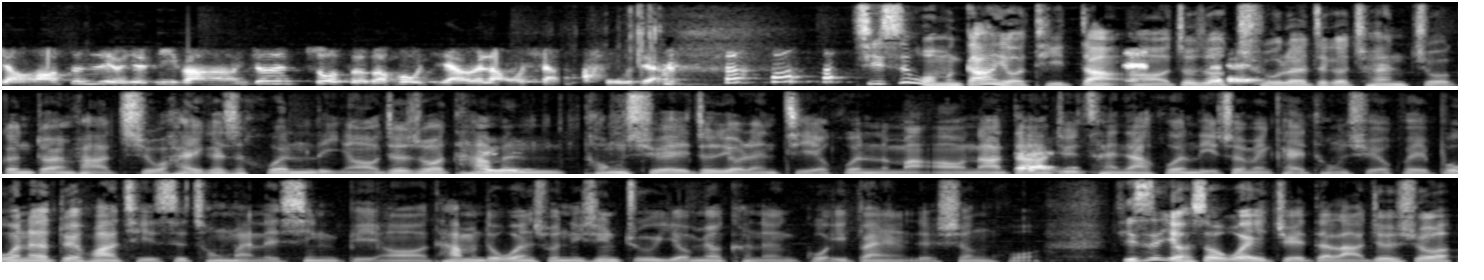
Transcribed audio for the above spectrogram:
笑，然后甚至有些地方就是作者的后记还会让我想哭这样。其实我们刚刚有提到哦，就是说除了这个穿着跟短发之外，还有一个是婚礼哦，就是说他们同学就是有人结婚了嘛哦，然后大家去参加婚礼，顺便开同学会。不过那个对话其实充满了性别哦，他们都问说女性主义有没有可能过一般人的生活？其实有时候我也觉得啦，就是说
